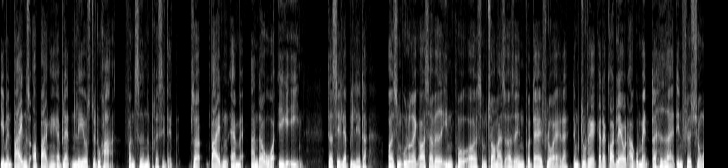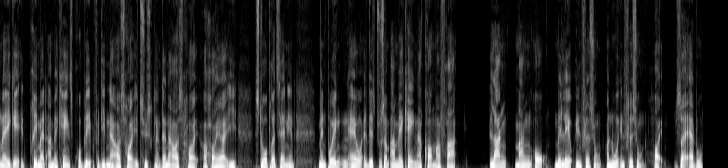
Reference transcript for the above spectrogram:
jamen Bidens opbakning er blandt den laveste, du har for en siddende præsident. Så Biden er med andre ord ikke en, der sælger billetter. Og som Ulrik også har været inde på, og som Thomas også er inde på der i Florida, du kan da godt lave et argument, der hedder, at inflation er ikke et primært amerikansk problem, fordi den er også høj i Tyskland, den er også høj og højere i Storbritannien. Men pointen er jo, at hvis du som amerikaner kommer fra lang, mange år med lav inflation, og nu er inflation høj, så er du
